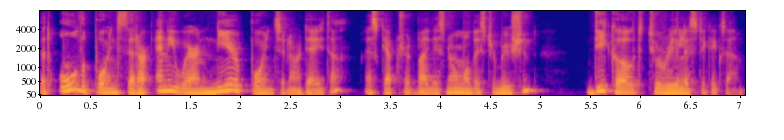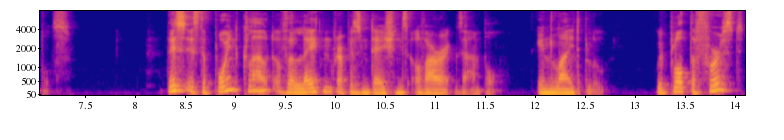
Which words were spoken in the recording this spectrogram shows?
that all the points that are anywhere near points in our data, as captured by this normal distribution, decode to realistic examples. This is the point cloud of the latent representations of our example, in light blue. We plot the first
